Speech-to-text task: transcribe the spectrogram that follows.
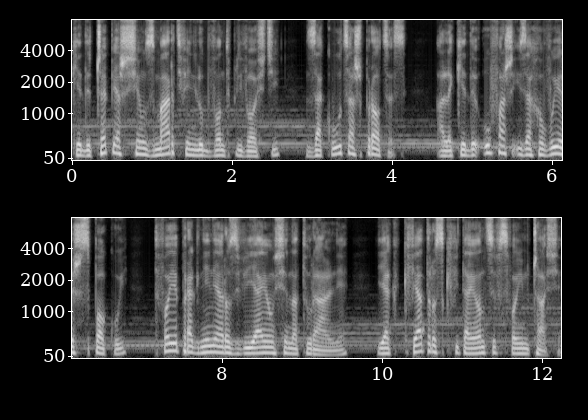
Kiedy czepiasz się zmartwień lub wątpliwości, zakłócasz proces, ale kiedy ufasz i zachowujesz spokój, Twoje pragnienia rozwijają się naturalnie, jak kwiat rozkwitający w swoim czasie.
